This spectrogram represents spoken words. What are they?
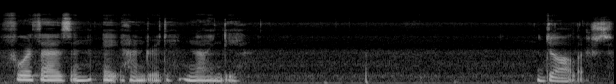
4,890 dollars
